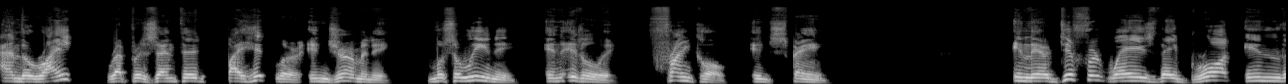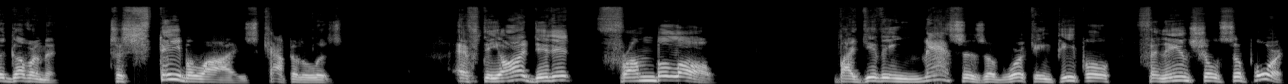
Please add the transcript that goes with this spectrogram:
and the right represented by Hitler in Germany, Mussolini in Italy, Franco in Spain. In their different ways, they brought in the government to stabilize capitalism. FDR did it from below by giving masses of working people financial support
